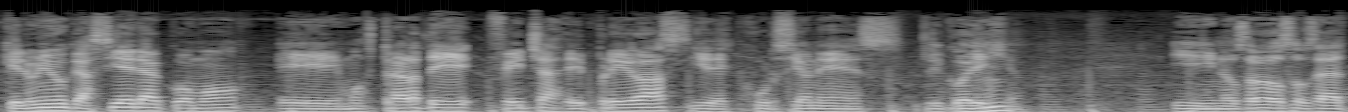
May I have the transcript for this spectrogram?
que lo único que hacía era como eh, mostrarte fechas de pruebas y de excursiones del colegio. Y nosotros, o sea,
